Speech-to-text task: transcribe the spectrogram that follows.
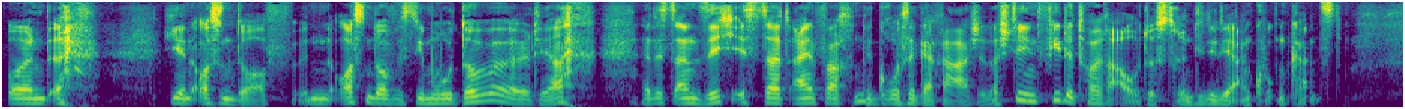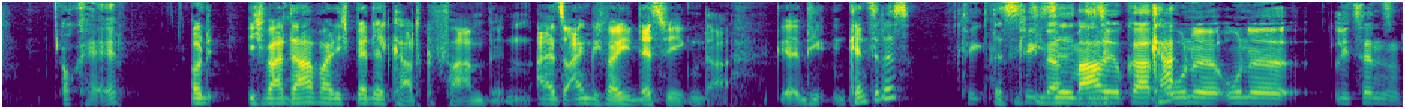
und äh, hier in Ossendorf. In Ossendorf ist die Motorworld, ja. Das ist an sich ist das einfach eine große Garage. Da stehen viele teure Autos drin, die du dir angucken kannst. Okay. Und ich war da, weil ich Battlecard gefahren bin. Also eigentlich war ich deswegen da. Äh, Die, kennst du das? Klingt, Das ist klingt diese- nach Mario Kart- ohne, ohne Lizenzen.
